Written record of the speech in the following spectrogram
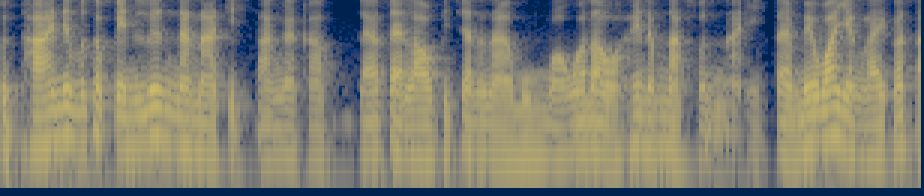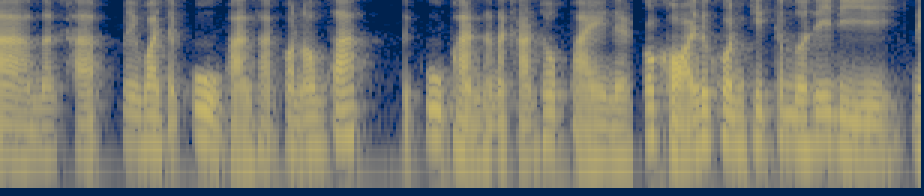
สุดท้ายเนี่ยมันก็เป็นเรื่องนานาจิตตังนะครับแล้วแต่เราพิจารณามุมมองว่าเราให้น้ำหนักส่วนไหน แต่ไม่ว่าอย่างไรก็ตามนะครับไม่ว่าจะกู้ผ่านสากลออมทรัพย์ หรือกู้ผ่านธนาคารทั่วไปเนี่ยก็ขอให้ทุกคนคิดคำนวณให้ดี ใน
